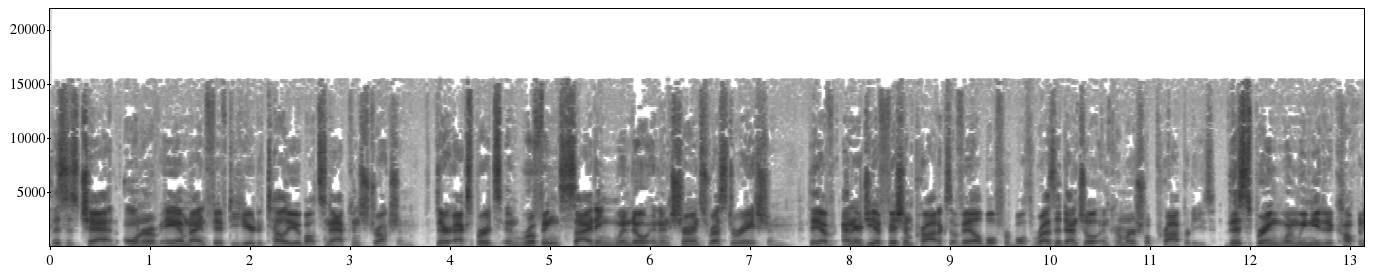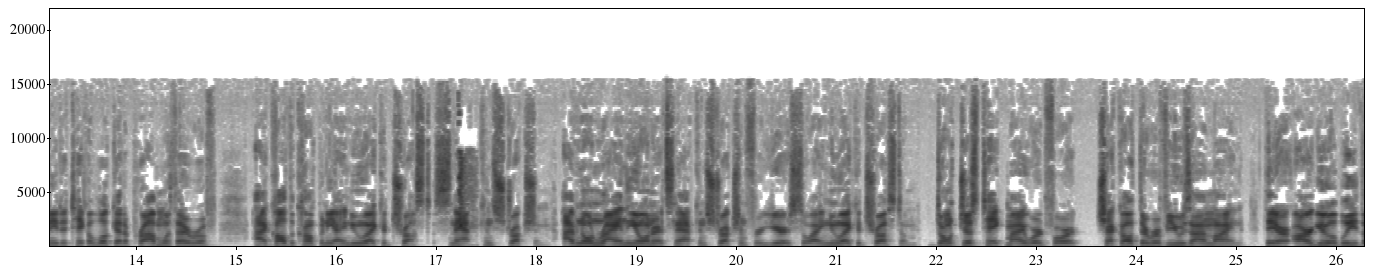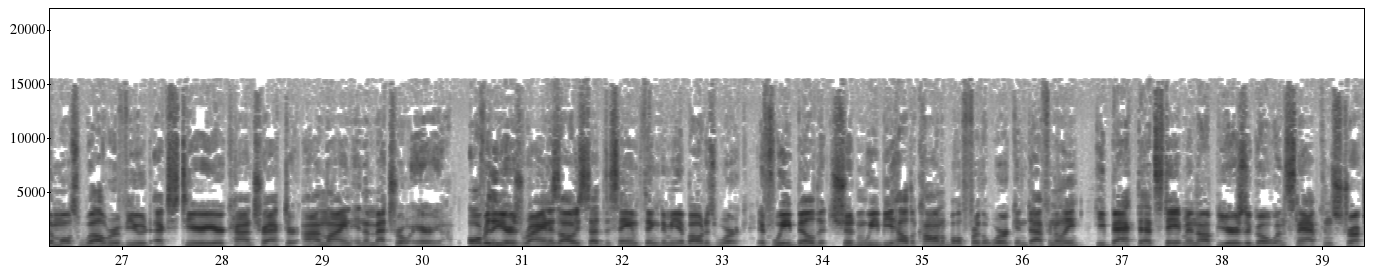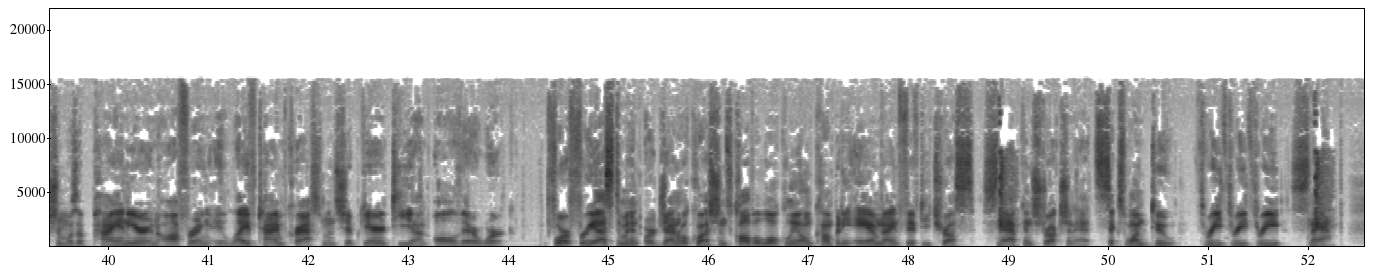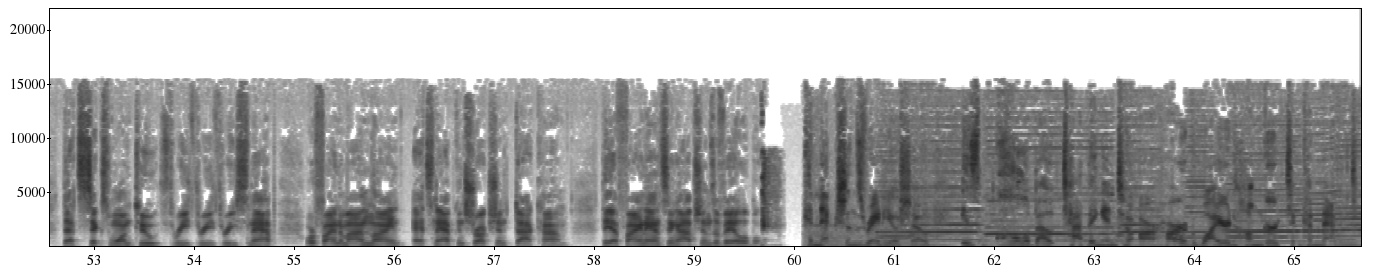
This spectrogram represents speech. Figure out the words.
This is Chad, owner of AM 950, here to tell you about Snap Construction. They're experts in roofing, siding, window, and insurance restoration. They have energy efficient products available for both residential and commercial properties. This spring, when we needed a company to take a look at a problem with our roof, I called the company I knew I could trust, Snap Construction. I've known Ryan, the owner at Snap Construction, for years, so I knew I could trust him. Don't just take my word for it. Check out their reviews online. They are arguably the most well reviewed exterior contractor online in the metro area. Over the years, Ryan has always said the same thing to me about his work. If we build it, shouldn't we be held accountable for the work indefinitely? He backed that statement up years ago when Snap Construction was a pioneer in offering a lifetime craftsmanship guarantee on all their work. For a free estimate or general questions, call the locally owned company AM950 Trust, Snap Construction at 612 333 SNAP. That's 612 333 SNAP or find them online at snapconstruction.com. They have financing options available. Connections Radio Show is all about tapping into our hardwired hunger to connect.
